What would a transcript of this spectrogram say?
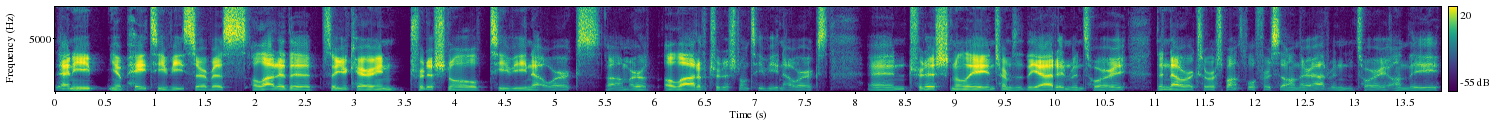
any you know pay TV service, a lot of the so you're carrying traditional TV networks um, or a lot of traditional TV networks, and traditionally in terms of the ad inventory, the networks are responsible for selling their ad inventory on the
